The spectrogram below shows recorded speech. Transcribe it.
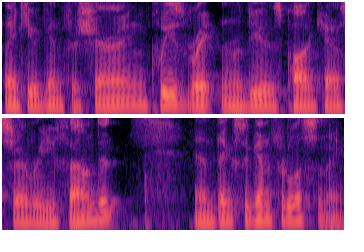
Thank you again for sharing. Please rate and review this podcast wherever you found it. And thanks again for listening.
